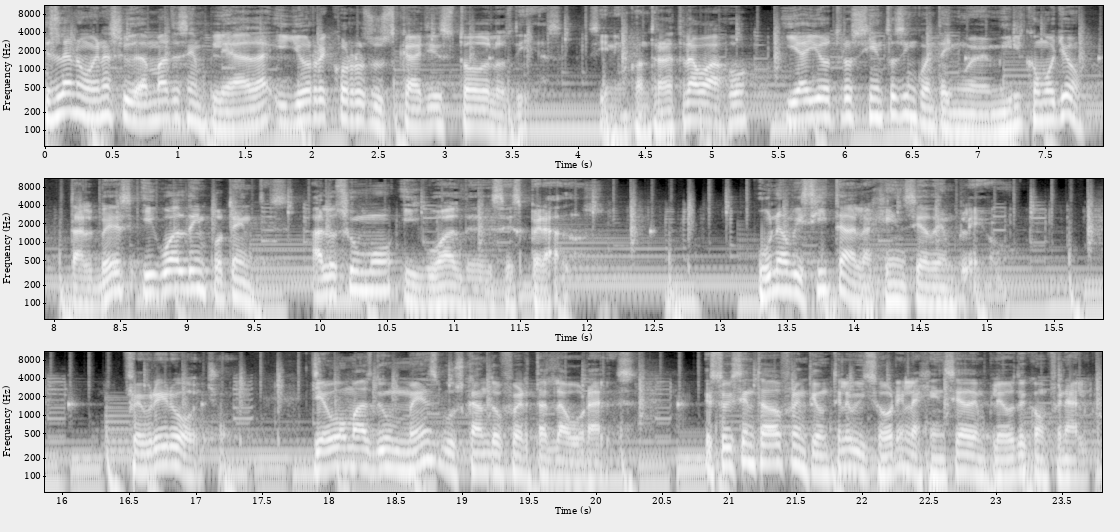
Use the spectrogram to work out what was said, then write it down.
Es la novena ciudad más desempleada y yo recorro sus calles todos los días, sin encontrar trabajo, y hay otros 159.000 como yo, tal vez igual de impotentes, a lo sumo igual de desesperados. Una visita a la agencia de empleo. Febrero 8. Llevo más de un mes buscando ofertas laborales. Estoy sentado frente a un televisor en la agencia de empleos de Confenalco.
